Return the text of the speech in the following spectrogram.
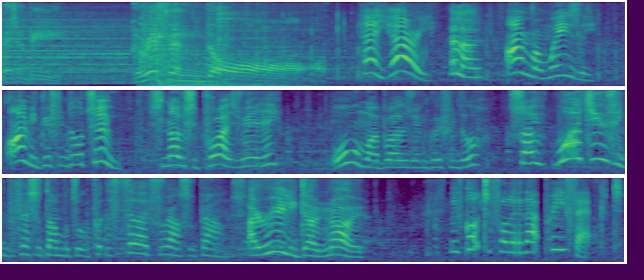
better be Gryffindor. Hey, Harry! Hello. I'm Ron Weasley. I'm in Gryffindor too. It's no surprise, really. All my brothers are in Gryffindor. So, why do you think Professor Dumbledore put the third for out of Bounds? I really don't know. We've got to follow that prefect.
